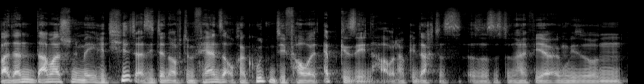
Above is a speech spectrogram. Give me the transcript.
war dann damals schon immer irritiert, als ich dann auf dem Fernseher auch Rakuten TV als App gesehen habe und habe gedacht, das, also das ist dann halt wieder irgendwie so ein,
